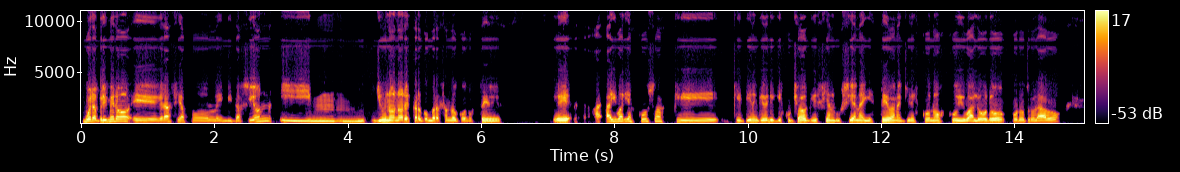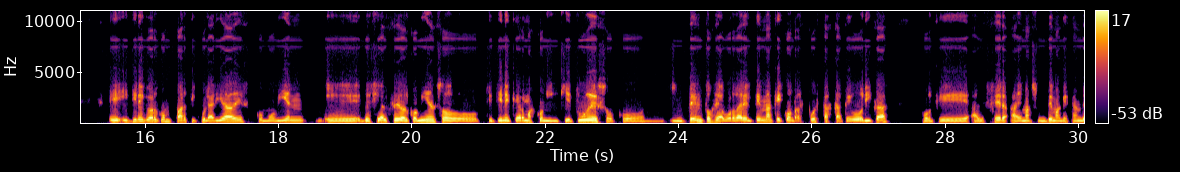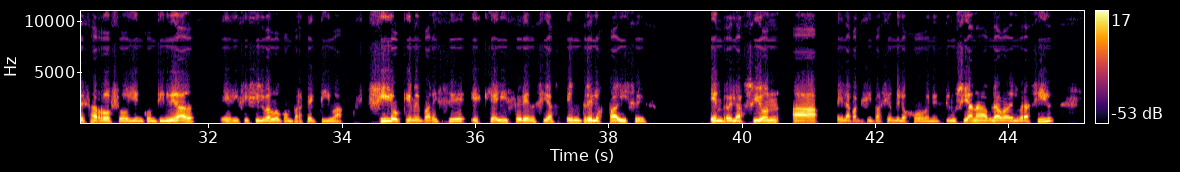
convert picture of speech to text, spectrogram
Bueno, primero, eh, gracias por la invitación mm, y, un honor estar conversando con ustedes. Eh, hay varias cosas que, tienen que ver y que escuchaba que decían Luciana y Esteban, a quienes conozco y valoro, por otro lado, eh, y tiene que ver con particularidades, como bien decía Alfredo al comienzo, que tiene que ver más con inquietudes o con intentos de abordar el tema que con respuestas categóricas porque al ser además un tema que está en desarrollo y en continuidad, es difícil verlo con perspectiva. Sí lo que me parece es que hay diferencias entre los países en relación a eh, la participación de los jóvenes. Luciana hablaba del Brasil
